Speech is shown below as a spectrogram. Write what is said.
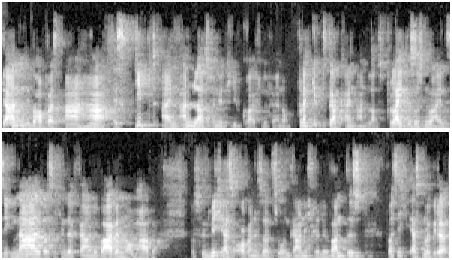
dann überhaupt weiß, aha, es gibt einen Anlass für eine tiefgreifende Veränderung. Vielleicht gibt es gar keinen Anlass. Vielleicht ist es nur ein Signal, was ich in der Ferne wahrgenommen habe, was für mich als Organisation gar nicht relevant ist, was ich erstmal wieder,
